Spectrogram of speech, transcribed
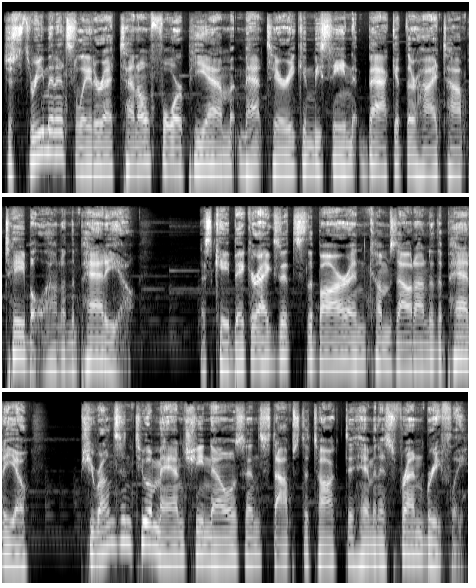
Just three minutes later at 10.04 p.m., Matt Terry can be seen back at their high top table out on the patio. As Kay Baker exits the bar and comes out onto the patio, she runs into a man she knows and stops to talk to him and his friend briefly.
